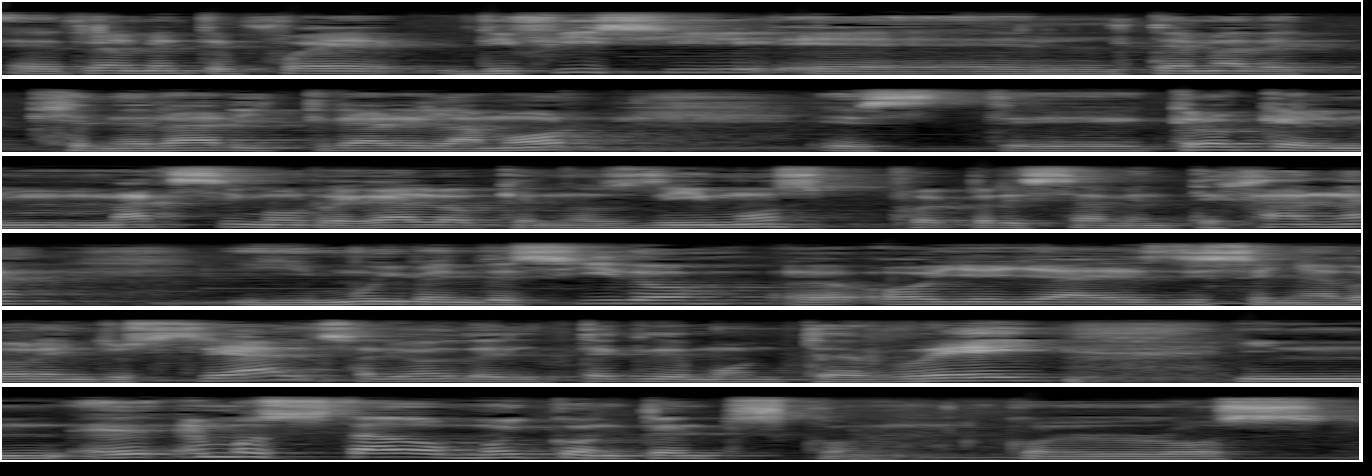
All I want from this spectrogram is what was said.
Eh, realmente fue difícil eh, el tema de generar y crear el amor. Este, creo que el máximo regalo que nos dimos fue precisamente Hanna y muy bendecido. Eh, hoy ella es diseñadora industrial, salió del TEC de Monterrey y eh, hemos estado muy contentos con, los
